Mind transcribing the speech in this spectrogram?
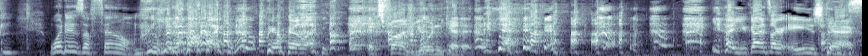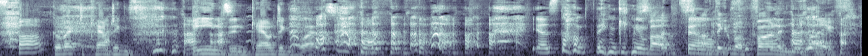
what is a film? you know, like, we were like, It's fun. You wouldn't get it. yeah, you guys are Asian. Yeah. Stop. Go back to counting beans in counting class. Yeah, stop thinking about film. I'm thinking about fun in your life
